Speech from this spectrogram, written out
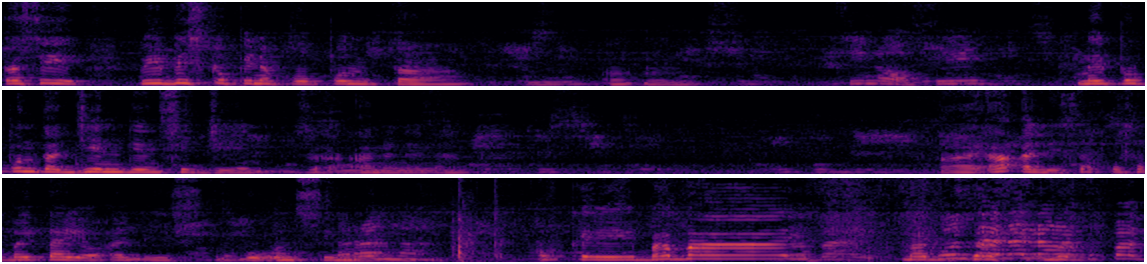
Kasi, bibis ko pinapupunta. Mm-mm. Sino? Si? May pupunta, Jin din si Jin. Sa ano na lang. Ay, aalis ako. Sabay tayo, alis. Mag-uunsin Tara na. Okay, bye-bye. Bye-bye. Punta na lang mag- ako pag...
